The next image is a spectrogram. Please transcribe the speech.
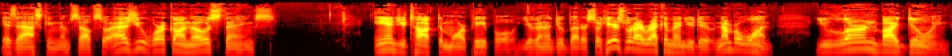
is asking themselves. So as you work on those things and you talk to more people, you're going to do better. So here's what I recommend you do. Number 1, you learn by doing.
